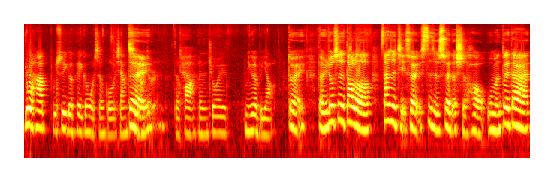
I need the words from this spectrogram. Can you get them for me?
如果他不是一个可以跟我生活相契合的人的话，可能就会宁愿不要。对，等于就是到了三十几岁、四十岁的时候，我们对待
